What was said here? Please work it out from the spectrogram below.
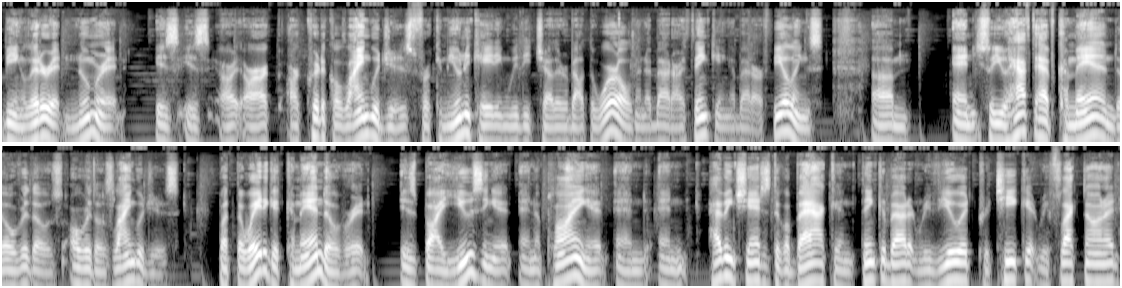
being literate and numerate is is are, are, are critical languages for communicating with each other about the world and about our thinking, about our feelings. Um, and so you have to have command over those over those languages. But the way to get command over it is by using it and applying it and and having chances to go back and think about it, review it, critique it, reflect on it,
